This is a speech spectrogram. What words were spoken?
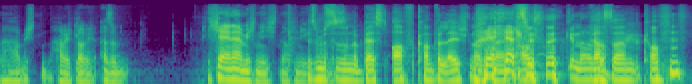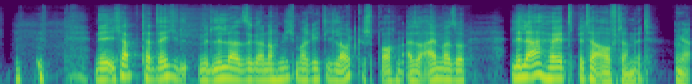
habe ich, habe ich glaube ich, also ich erinnere mich nicht, noch nie. Es müsste so eine Best-of-Compilation aus deinen genau so. Rastern kommen. nee, ich habe tatsächlich mit Lilla sogar noch nicht mal richtig laut gesprochen. Also einmal so, Lilla, hör jetzt bitte auf damit. Ja.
